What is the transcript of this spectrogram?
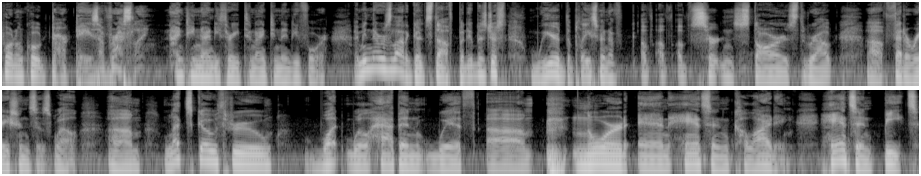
quote unquote dark days of wrestling. 1993 to 1994. I mean, there was a lot of good stuff, but it was just weird the placement of of, of, of certain stars throughout uh, federations as well. Um, let's go through what will happen with um, Nord and Hansen colliding. Hansen beats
